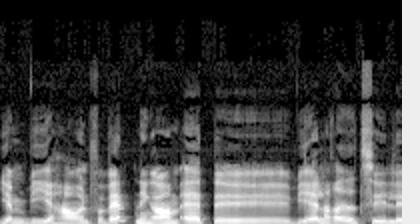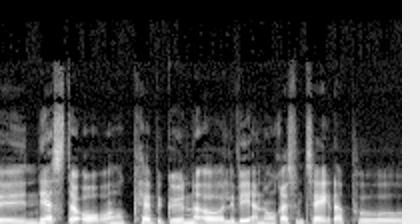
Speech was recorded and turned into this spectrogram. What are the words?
Jamen, vi har jo en forventning om, at øh, vi allerede til øh, næste år kan begynde at levere nogle resultater på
